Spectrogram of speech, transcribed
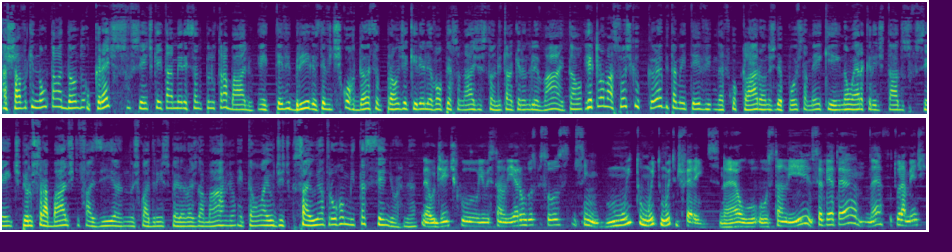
achava que não estava dando o crédito suficiente que ele estava merecendo pelo trabalho. Ele teve brigas, teve discordância para onde ele queria levar o personagem, o Stan Lee estava querendo levar e tal. Reclamações que o Kirby também teve, né? Ficou claro anos depois também que não era acreditado o suficiente pelos trabalhos que fazia nos quadrinhos super-heróis da Marvel. Então aí o Dítico saiu e entrou o Romita Sênior, né? É, o Ditko e o Stan Lee eram duas pessoas, assim, muito, muito, muito diferentes, né? O, o Stan Lee, você vê até, né, futuramente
